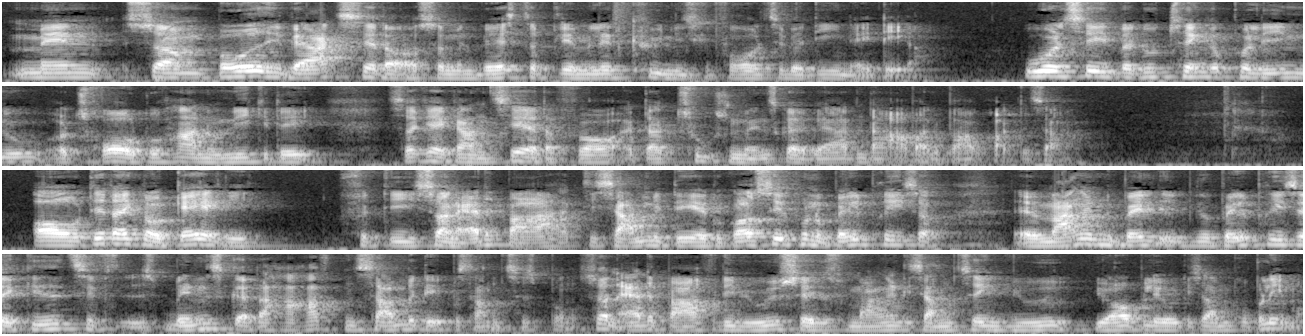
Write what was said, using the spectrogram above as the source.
Men som både iværksætter og som investor bliver man lidt kynisk i forhold til værdien af idéer. Uanset hvad du tænker på lige nu og tror, du har en unik idé, så kan jeg garantere dig for, at der er tusind mennesker i verden, der arbejder bare på det samme. Og det er der ikke noget galt i, fordi sådan er det bare, de samme idéer. Du kan også se på Nobelpriser. Øh, mange Nobel, Nobelpriser er givet til mennesker, der har haft den samme idé på samme tidspunkt. Sådan er det bare, fordi vi udsættes for mange af de samme ting, vi, ud, vi oplever de samme problemer.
